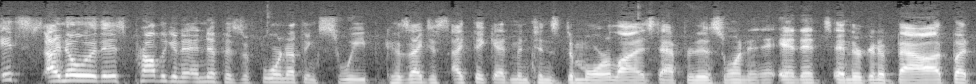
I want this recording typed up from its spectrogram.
it's. I know it is probably going to end up as a four nothing sweep because I just I think Edmonton's demoralized after this one, and, and it's and they're going to bow out. But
